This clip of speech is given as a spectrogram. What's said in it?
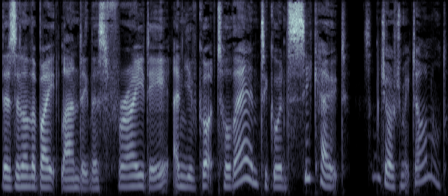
There's another bite landing this Friday, and you've got till then to go and seek out some George MacDonald.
